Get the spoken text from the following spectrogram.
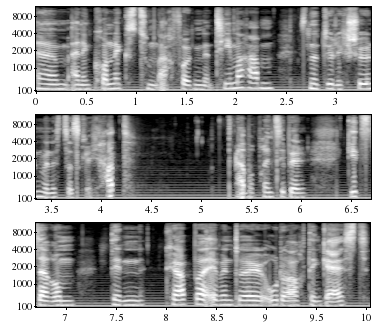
ähm, einen Konnex zum nachfolgenden Thema haben. Ist natürlich schön, wenn es das gleich hat. Aber prinzipiell geht es darum, den Körper eventuell oder auch den Geist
